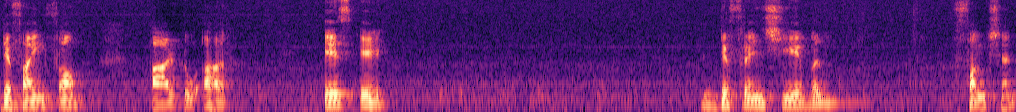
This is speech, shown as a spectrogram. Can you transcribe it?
defined from R to R is a differentiable function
